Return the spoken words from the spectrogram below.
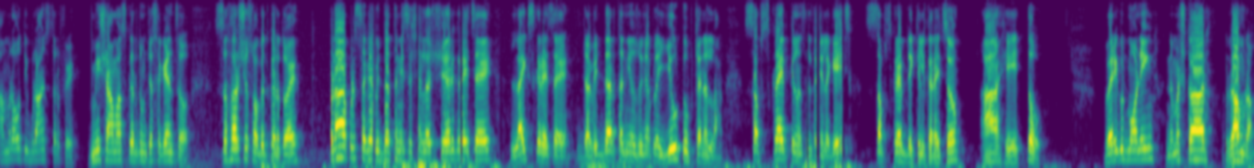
अमरावती ब्रांच तर्फे मी श्यामास्कर तुमच्या सगळ्यांचं सहर्ष स्वागत करतोय. आपण सगळ्या विद्यार्थ्यांनी सेशनला शेअर करायचं आहे लाईक्स करायचं आहे. ज्या विद्यार्थ्यांनी अजून आपल्या यूट्यूब चॅनलला सबस्क्राईब केलं नसेल त्यांनी लगेच सबस्क्राईब देखील करायचं आहे तो. व्हेरी गुड मॉर्निंग नमस्कार राम राम.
